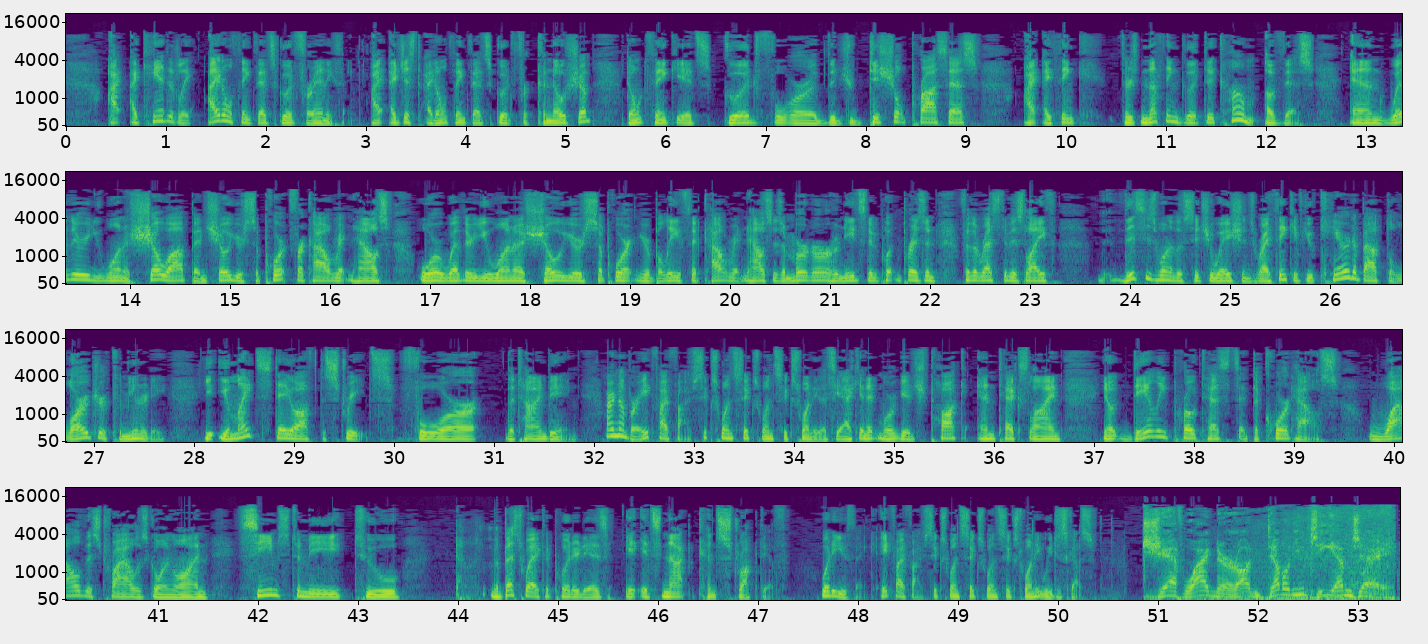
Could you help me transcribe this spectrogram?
I, I, candidly, I don't think that's good for anything. I, I, just, I don't think that's good for Kenosha. Don't think it's good for the judicial process. I, I think there's nothing good to come of this. And whether you want to show up and show your support for Kyle Rittenhouse, or whether you want to show your support and your belief that Kyle Rittenhouse is a murderer who needs to be put in prison for the rest of his life, this is one of those situations where I think if you cared about the larger community, you, you might stay off the streets for the time being. Our number, 855-616-1620. That's the Accunet Mortgage talk and text line. You know, daily protests at the courthouse while this trial is going on seems to me to, the best way I could put it is, it's not constructive. What do you think? 855-616-1620. We discuss. Jeff Wagner on WTMJ.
